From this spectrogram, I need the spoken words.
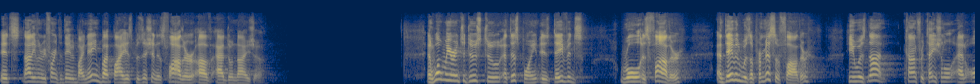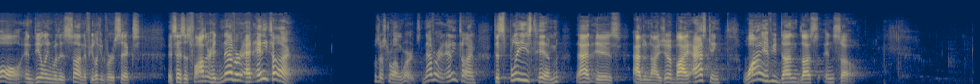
it's not even referring to David by name, but by his position as father of Adonijah. And what we are introduced to at this point is David's role as father. And David was a permissive father. He was not confrontational at all in dealing with his son. If you look at verse 6, it says his father had never at any time, those are strong words, never at any time displeased him, that is Adonijah, by asking, Why have you done thus and so?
